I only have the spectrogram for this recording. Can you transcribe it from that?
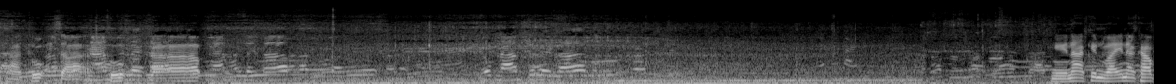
สาธุสาธุครับเลยครับยกน้ำขึ้นเลยครับเงยหน้าขึ้นไว้นะครับ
